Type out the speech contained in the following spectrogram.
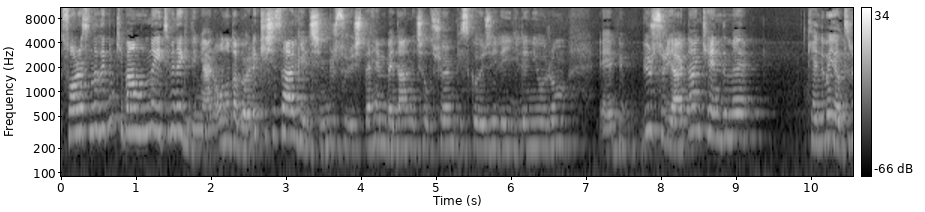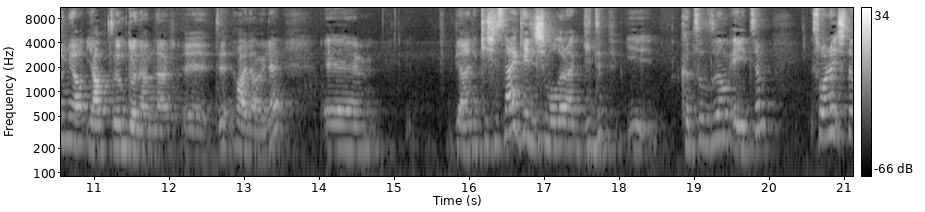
Sonrasında dedim ki ben bunun eğitimine gideyim yani onu da böyle kişisel gelişim bir sürü işte hem bedenle çalışıyorum, psikolojiyle ilgileniyorum. E, bir, sürü yerden kendime kendime yatırım yaptığım dönemlerdi hala öyle. Yani kişisel gelişim olarak gidip katıldığım eğitim sonra işte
